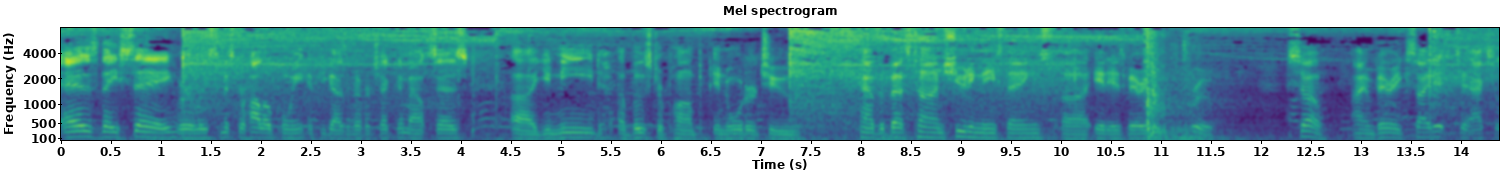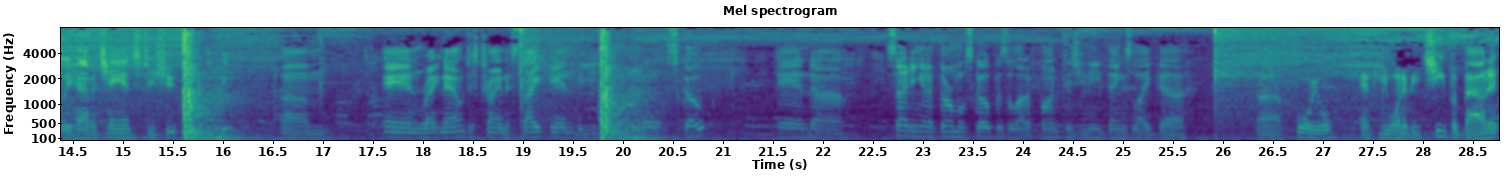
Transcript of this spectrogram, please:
as they say, or at least Mr. Hollow Point, if you guys have ever checked him out, says uh, you need a booster pump in order to have the best time shooting these things. Uh, it is very true. So I am very excited to actually have a chance to shoot. Um, and right now, just trying to sight in the thermal scope. And uh, sighting in a thermal scope is a lot of fun because you need things like uh, uh, foil if you want to be cheap about it.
